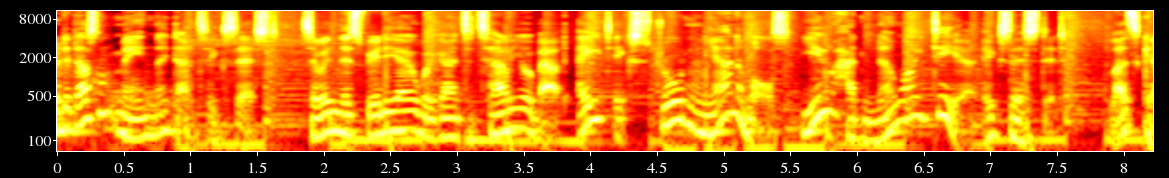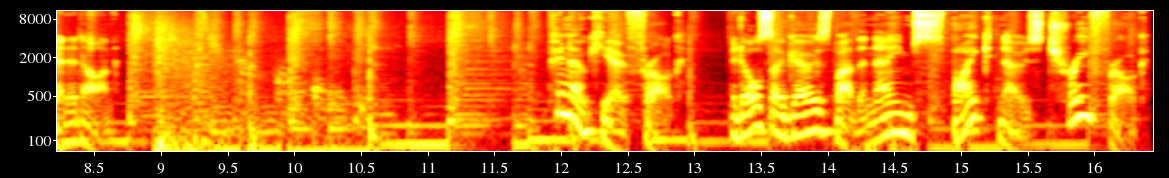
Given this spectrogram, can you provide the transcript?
but it doesn't mean they don't exist. So in this video, we're going to tell you about 8 extraordinary animals you had no idea existed. Let's get it on. Pinocchio frog. It also goes by the name spike-nosed tree frog,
